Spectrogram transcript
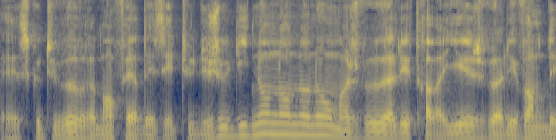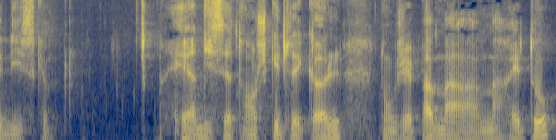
est-ce que tu veux vraiment faire des études? Et je lui dis, non, non, non, non, moi je veux aller travailler, je veux aller vendre des disques. Et à 17 ans, je quitte l'école, donc j'ai pas ma, ma réto,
